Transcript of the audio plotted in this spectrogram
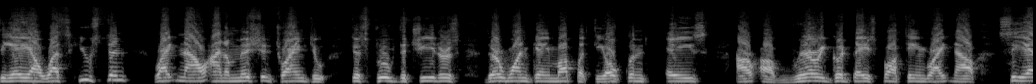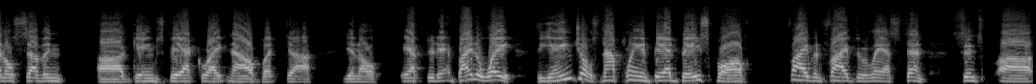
the AL West, Houston right now on a mission trying to disprove the cheaters. They're one game up, but the Oakland A's are a very good baseball team right now. Seattle seven uh, games back right now. But, uh, you know, after that, by the way, the Angels not playing bad baseball, five and five their last 10 since uh,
